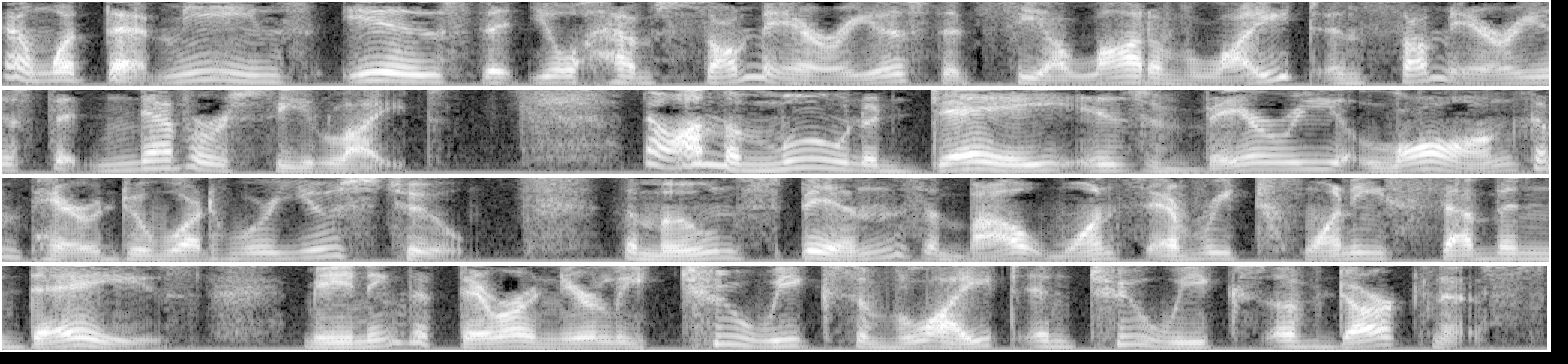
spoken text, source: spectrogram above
And what that means is that you'll have some areas that see a lot of light and some areas that never see light. Now on the moon a day is very long compared to what we're used to. The moon spins about once every 27 days, meaning that there are nearly two weeks of light and two weeks of darkness.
